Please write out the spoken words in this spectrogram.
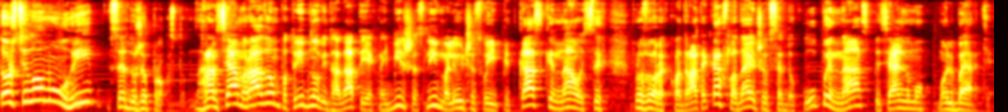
Тож в цілому у грі все дуже просто. Гравцям разом потрібно відгадати якнайбільше слів, малюючи свої підказки на ось цих прозорих квадратиках, складаючи все докупи на спеціальному мольберті.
